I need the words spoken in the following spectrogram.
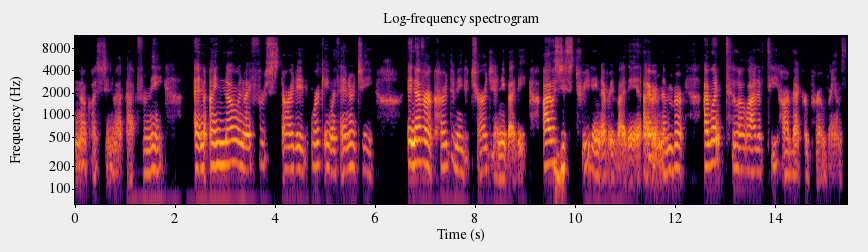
no question about that for me. And I know when I first started working with energy, it never occurred to me to charge anybody. I was Mhm. just treating everybody. And I remember I went to a lot of T. Harv Eker programs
